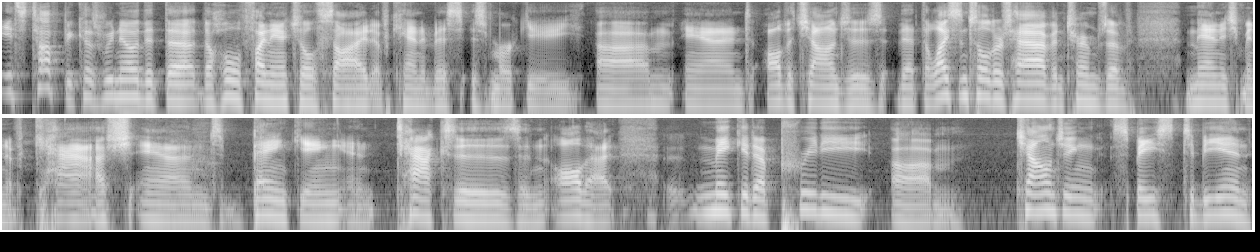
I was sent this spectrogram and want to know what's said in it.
it's tough because we know that the the whole financial side of cannabis is murky, um, and all the challenges that the license holders have in terms of management of cash and banking and taxes and all that make it a pretty um, challenging space to be in.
